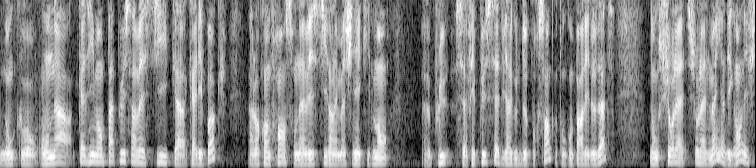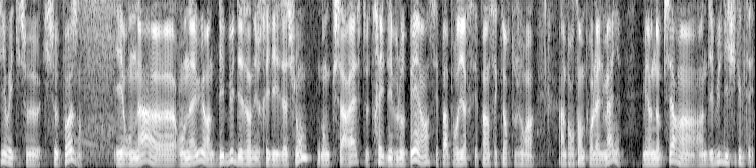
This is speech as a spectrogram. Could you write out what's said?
Donc on n'a quasiment pas plus investi qu'à l'époque, alors qu'en France, on investit dans les machines et équipements, plus, ça fait plus 7,2% quand on compare les deux dates. Donc sur l'Allemagne, sur il y a des grands défis qui, se, qui se posent. Et on a, euh, on a eu un début de désindustrialisation. Donc ça reste très développé. Hein. C'est pas pour dire que c'est pas un secteur toujours euh, important pour l'Allemagne. Mais on observe un, début de difficulté.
